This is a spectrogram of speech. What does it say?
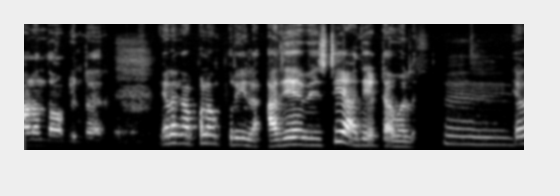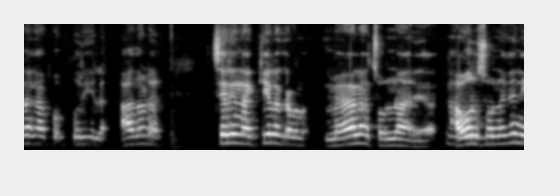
ஆனந்தம் அப்படின்றாரு. எனக்கு அப்பெல்லாம் புரியல. அதே வேஷ்டி அதே டவல் எனக்கு அப்ப புரியல. அதோட சரி நான் கீழே கிளம்ப மேல சொன்னாரு. அவர் சொன்னதே நீ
